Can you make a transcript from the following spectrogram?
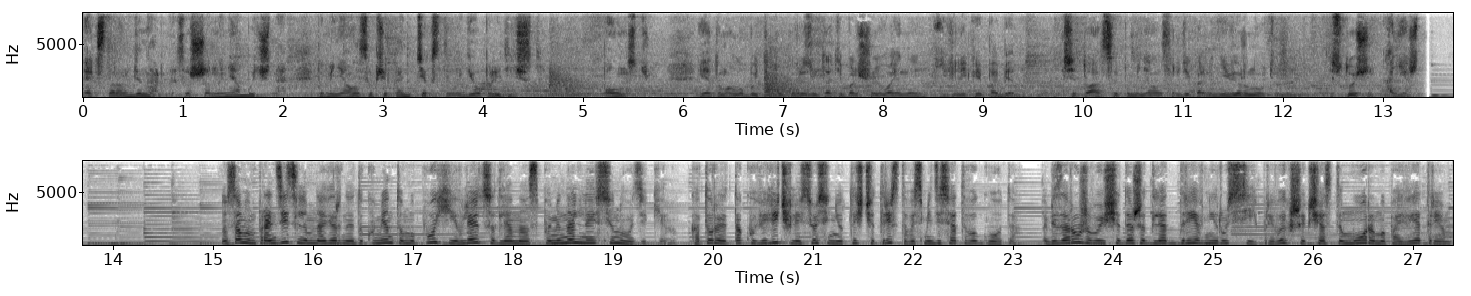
Экстраординарное, совершенно необычное. Поменялось вообще контекст его геополитический. Полностью. И это могло быть только в результате большой войны и великой победы. Ситуация поменялась радикально. Не вернуть уже. Источник, конечно. Но самым пронзительным, наверное, документом эпохи являются для нас поминальные синодики, которые так увеличились осенью 1380 года, обезоруживающие даже для Древней Руси, привыкшей к частым морам и поветриям,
